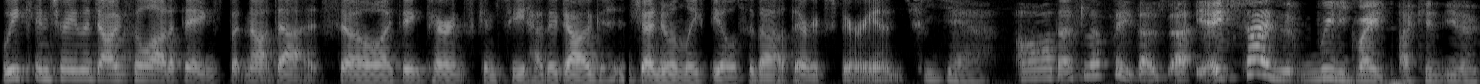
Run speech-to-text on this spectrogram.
we can train the dogs a lot of things, but not that. So I think parents can see how their dog genuinely feels about their experience. Yeah. Oh, that's lovely. That's uh, it. Sounds really great. I can, you know,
